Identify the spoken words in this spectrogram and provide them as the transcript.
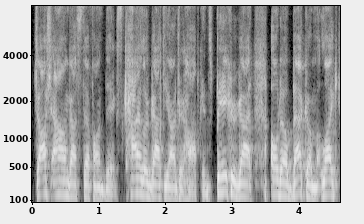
Josh Allen got Stefon Diggs. Kyler got DeAndre Hopkins. Baker got Odell Beckham. Like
